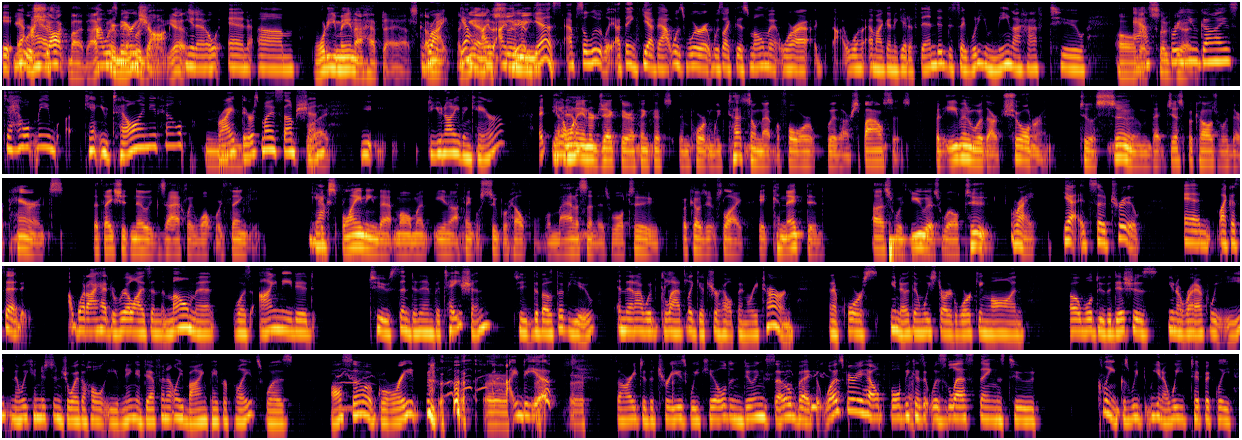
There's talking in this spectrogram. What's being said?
it, You were have- shocked by that. I, I, was very remember that, shocked. Yes. you know, and um, What do you mean I have to ask? I mean, right. again, yeah, I, I do. Yes, absolutely. I think, yeah, that was where it was like this moment where I, I well, am I going to get offended to say, what do you mean I have to Oh, ask so for good. you guys to help me? Can't you tell I need help? Right. Mm, There's my assumption. right. You, do you not even care? Yeah, You I want to interject there. I think that's important. We've touched on that before with our spouses, but even with our children, to assume that just because we're their parents, that they should know exactly what we're thinking. Yeah. Explaining that moment, you know, I think was super helpful for Madison as well too, because it was like it connected us with you as well too. Right. Yeah, it's so true. And like I said, what I had to realize in the moment was I needed to send an invitation to the both of you, and then I would gladly get your help in return. And of course, you know, then we started working on, oh, we'll do the dishes, you know, right after we eat, and then we can just enjoy the whole evening. And definitely buying paper plates was also a great idea. Sorry to the trees we killed in doing so, but it was very helpful because it was less things to clean because we, you know, we typically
